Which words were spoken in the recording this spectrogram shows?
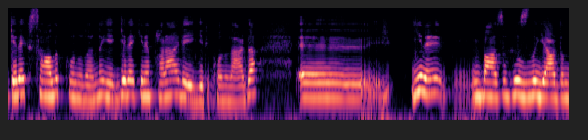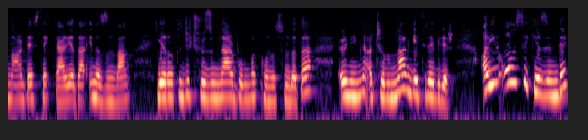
gerek sağlık konularında gerek yine parayla ilgili konularda yine bazı hızlı yardımlar destekler ya da en azından yaratıcı çözümler bulma konusunda da önemli açılımlar getirebilir. Ayın 18'inde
